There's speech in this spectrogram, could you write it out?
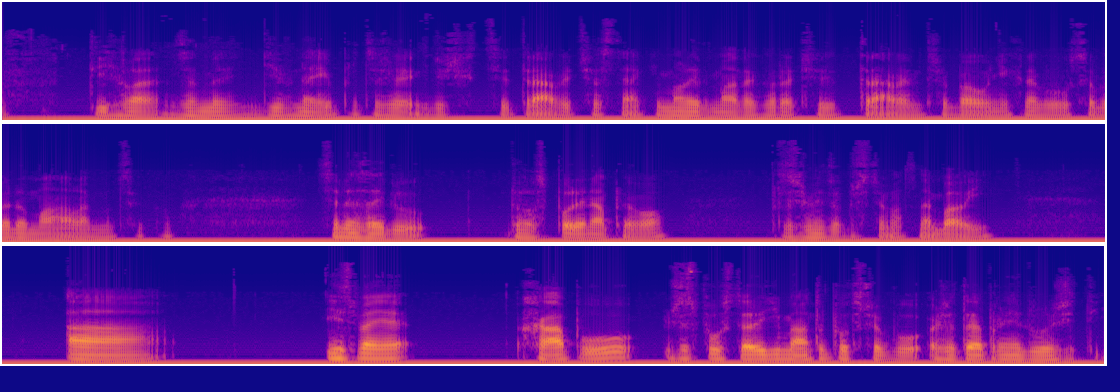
v téhle zemi divnej, protože i když chci trávit čas s nějakýma lidma, tak ho radši trávím třeba u nich nebo u sebe doma, ale moc jako se nezajdu do hospody na pivo, protože mi to prostě moc nebaví. A nicméně chápu, že spousta lidí má tu potřebu a že to je pro ně důležitý.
